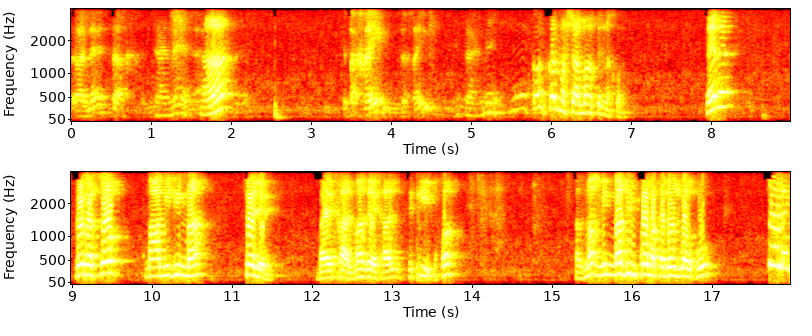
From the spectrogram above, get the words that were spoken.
זה הנצח. אה? את החיים, זה חיים. כל, כל מה שאמרתם נכון. בסדר? ובסוף מעמידים מה? צלם בהיכל. מה זה היכל? זה כלי, נכון? אז מה, מה במקום הקדוש ברוך הוא? צלם.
